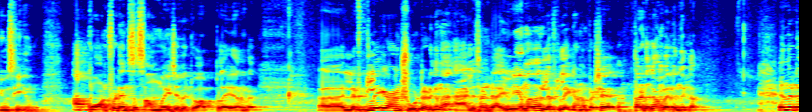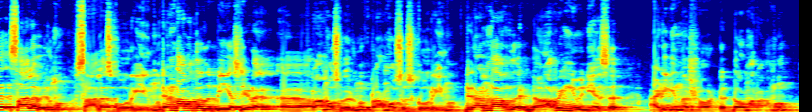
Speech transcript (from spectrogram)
യൂസ് ചെയ്യുന്നു. ആ കോൺഫിഡൻസ് സമ്മതിച്ചേ പറ്റുമോ ആ പ്ലെയറിന്റെ ലെഫ്റ്റിലേക്കാണ് ഷൂട്ട് എടുക്കുന്നത്. ആലിസൺ ഡൈവ് ചെയ്യുന്നത് ലെഫ്റ്റിലേക്കാണ് പക്ഷേ തടുക്കാൻ പറ്റുന്നില്ല. എന്നിട്ട് സാല വരുന്നു. സാല സ്കോർ ചെയ്യുന്നു. രണ്ടാമത്തത് പി എസ് ജിയുടെ റാമോസ് വരുന്നു. റാമോസ് സ്കോർ ചെയ്യുന്നു. രണ്ടാമത് ഡാർവിൻ ന്യൂനിയസ് അടിക്കുന്ന ഷോട്ട് ഡോമറാമു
